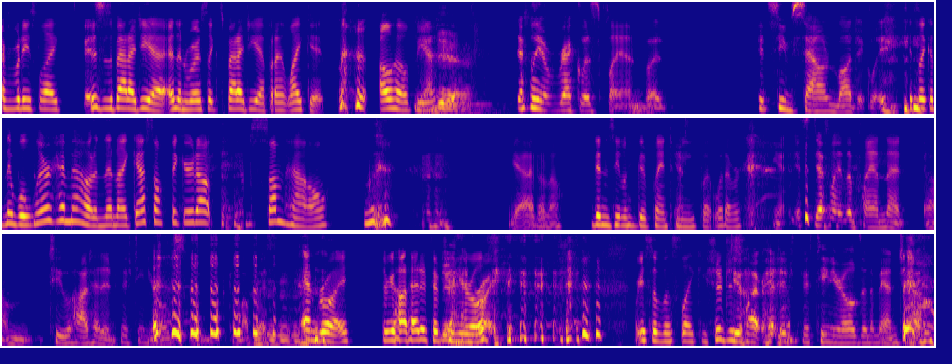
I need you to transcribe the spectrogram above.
Everybody's like, "This It's- is a bad idea," and then Roy's like, "It's a bad idea, but I like it. I'll help you." Yeah. yeah. definitely a reckless plan, but it seems sound logically. It's like, and then we'll lure him out, and then I guess I'll figure it out somehow. Mhm. yeah, I don't know. Didn't seem like a good plan to Yeah. me, but whatever. yeah, it's definitely the plan that um, two hot-headed fifteen-year-olds would come up with. and Roy, three hot-headed fifteen-year-olds. Roy. Riza was like, "You should just two just." hot-headed fifteen-year-olds and a man child.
